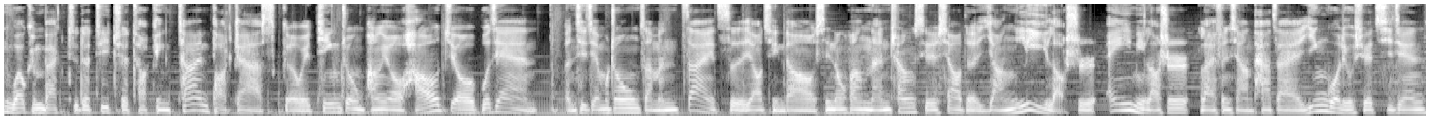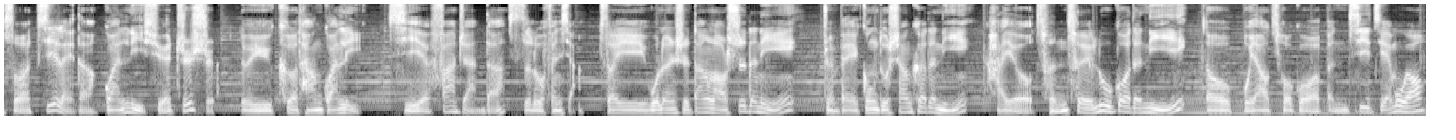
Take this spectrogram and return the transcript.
welcome back to the Teacher Talking Time podcast。各位听众朋友，好久不见！本期节目中，咱们再次邀请到新东方南昌学校的杨丽老师 Amy 老师来分享她在英国留学期间所积累的管理学知识，对于课堂管理、企业发展的思路分享。所以，无论是当老师的你，准备攻读商科的你，还有纯粹路过的你，都不要错过本期节目哟。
